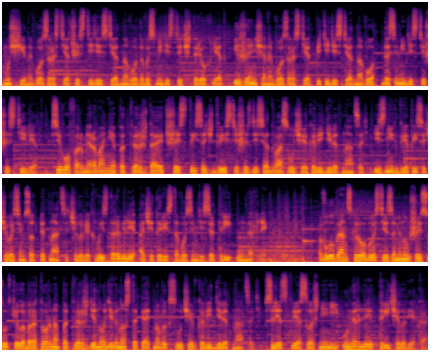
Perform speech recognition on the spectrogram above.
мужчины в возрасте от 61 до 84 лет и женщины в возрасте от 51 до 76 лет. Всего формирование подтверждает 6262 случая COVID-19, из них 2815 человек выздоровели, а 483 умерли. В Луганской области за минувшие сутки лабораторно подтверждено 95 новых случаев COVID-19. Вследствие осложнений умерли три человека.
